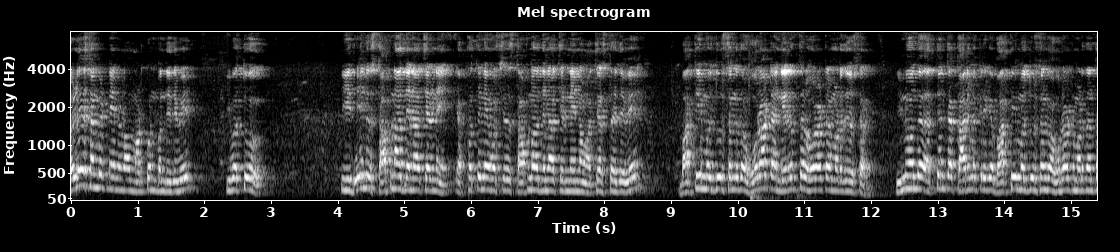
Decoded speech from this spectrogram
ಒಳ್ಳೆಯ ಸಂಘಟನೆಯನ್ನು ನಾವು ಮಾಡ್ಕೊಂಡು ಬಂದಿದ್ದೀವಿ. ಇವತ್ತು ಇದೇನು ಸ್ಥಾಪನಾ ದಿನಾಚರಣೆ, ಎಪ್ಪತ್ತನೇ ವರ್ಷದ ಸ್ಥಾಪನಾ ದಿನಾಚರಣೆ ನಾವು ಆಚರಿಸ್ತಾ ಇದ್ದೇವೆ. ಭಾರತೀಯ ಮಜ್ದೂರ್ ಸಂಘದ ಹೋರಾಟ, ನಿರಂತರ ಹೋರಾಟ ಮಾಡಿದ್ದೇವೆ ಸರ್. ಇನ್ನೂ ಒಂದು ಅತ್ಯಂತ ಕಾರ್ಮಿಕರಿಗೆ ಭಾರತೀಯ ಮಜ್ದೂರ್ ಸಂಘ ಹೋರಾಟ ಮಾಡಿದಂಥ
